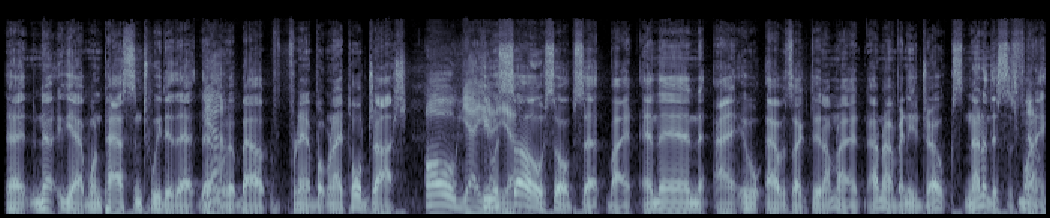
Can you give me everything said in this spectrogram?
Uh, no, yeah, when Passan tweeted that, that Yeah. about Fernando, but when I told Josh, Oh, yeah, yeah, he was yeah. so so upset by it. And then I I was like, dude, I'm not. I don't have any jokes. None of this is funny.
